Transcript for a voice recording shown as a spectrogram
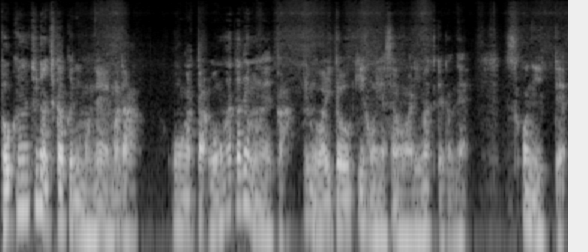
僕の家の近くにもね、まだ大型、大型でもないか。でも割と大きい本屋さんはありますけどね。そこに行って、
